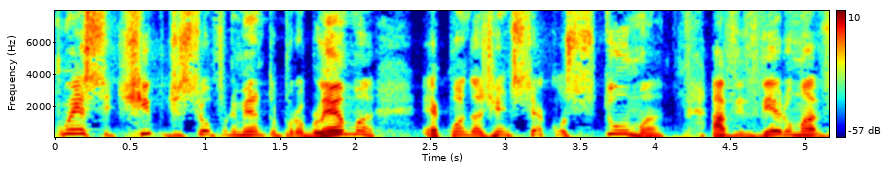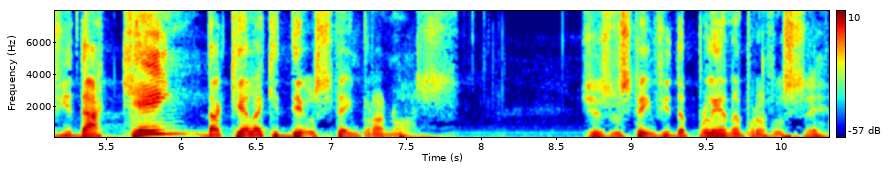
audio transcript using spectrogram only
com esse tipo de sofrimento, o problema é quando a gente se acostuma a viver uma vida aquém daquela que Deus tem para nós. Jesus tem vida plena para você.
